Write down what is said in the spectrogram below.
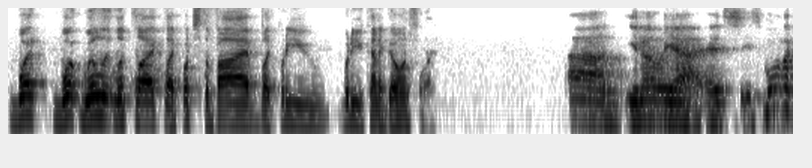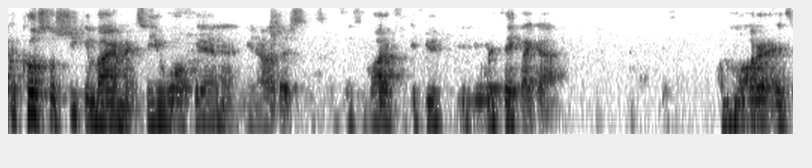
what what will it look like? Like, what's the vibe? Like, what are you what are you kind of going for? Um, you know, yeah, it's it's more like a coastal chic environment. So you walk in and you know there's there's a lot of if you if you were to take like a a modern it's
